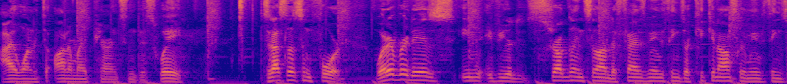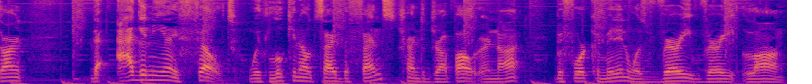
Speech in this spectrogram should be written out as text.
I wanted to honor my parents in this way. So that's lesson four. Whatever it is, even if you're struggling still on the fence, maybe things are kicking off or maybe things aren't. The agony I felt with looking outside the fence, trying to drop out or not before committing was very, very long.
